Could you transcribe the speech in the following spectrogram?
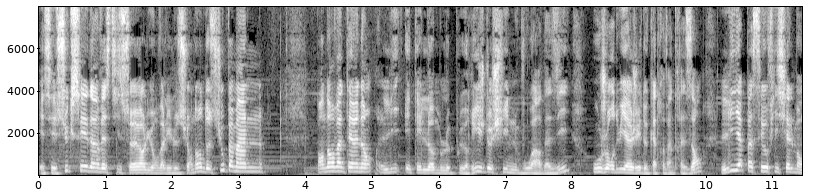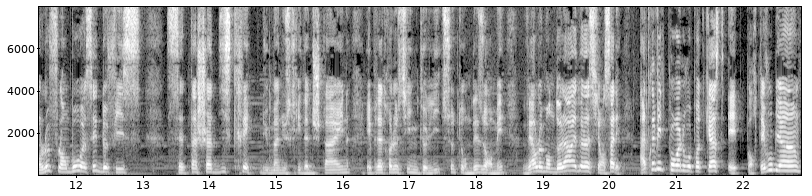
et ses succès d'investisseur lui ont valu le surnom de Superman. Pendant 21 ans, Lee était l'homme le plus riche de Chine, voire d'Asie. Aujourd'hui âgé de 93 ans, Lee a passé officiellement le flambeau à ses deux fils. Cet achat discret du manuscrit d'Einstein est peut-être le signe que Lee se tourne désormais vers le monde de l'art et de la science. Allez, à très vite pour un nouveau podcast et portez-vous bien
